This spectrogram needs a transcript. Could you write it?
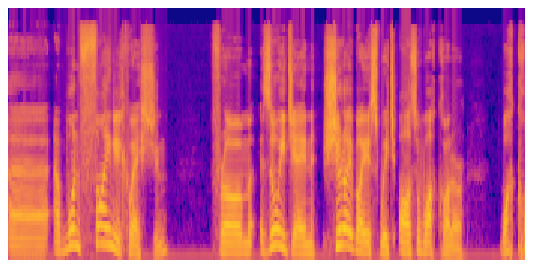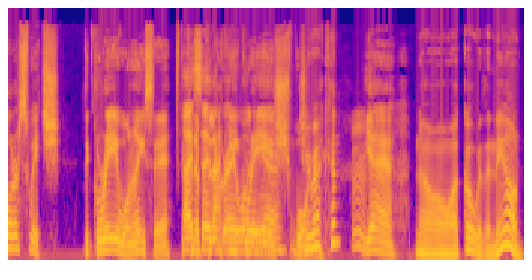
Uh, and one final question from Zoe Jen: Should I buy a Switch? Also, what color? What color Switch? The grey one, I say. The I kind of say the grey one, greyish Do one. you reckon? Yeah. No, I'd go with the neon.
